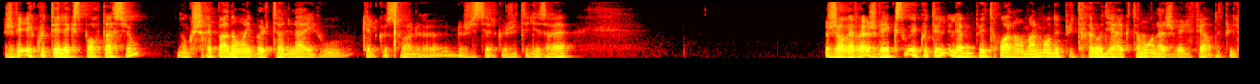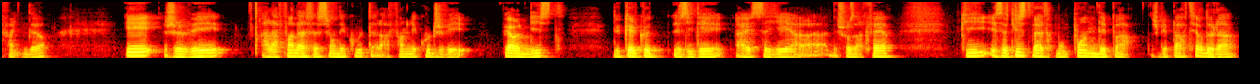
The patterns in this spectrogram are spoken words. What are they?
je vais écouter l'exportation, donc je ne serai pas dans Ableton Live ou quel que soit le logiciel que j'utiliserai. Je vais écouter l'MP3 normalement depuis Trello directement, là je vais le faire depuis le Finder. Et je vais, à la fin de la session d'écoute, à la fin de l'écoute, je vais faire une liste de quelques idées à essayer, des choses à faire. Qui, et cette liste va être mon point de départ. Je vais partir de là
